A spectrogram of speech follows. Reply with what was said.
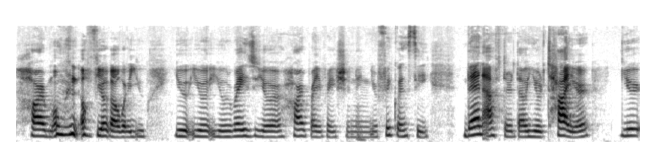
hard moment of yoga where you you you you raise your heart vibration and your frequency, then after that you're tired. You're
